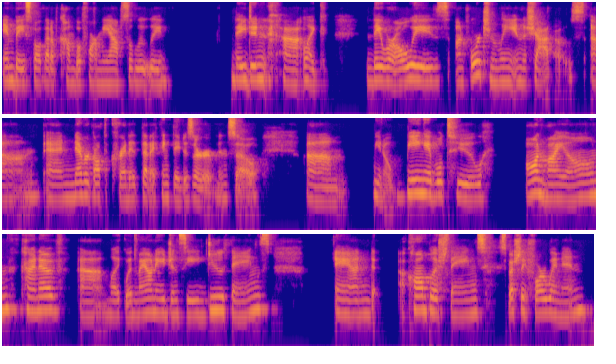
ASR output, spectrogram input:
in baseball that have come before me, absolutely, they didn't have like, they were always unfortunately in the shadows um, and never got the credit that I think they deserved. And so, um, you know, being able to on my own kind of um, like with my own agency do things and accomplish things, especially for women,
